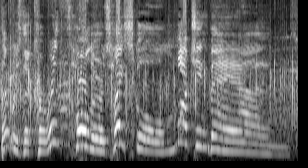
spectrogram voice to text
That was the Corinth Holders High School Marching Band.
